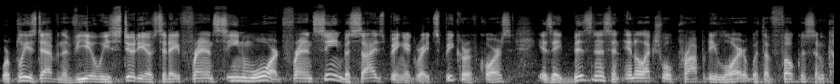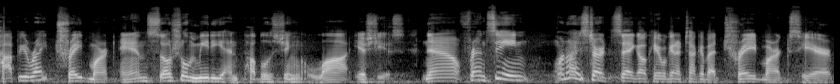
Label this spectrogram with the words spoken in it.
We're pleased to have in the VOE studios today Francine Ward. Francine, besides being a great speaker, of course, is a business and intellectual property lawyer with a focus on copyright, trademark, and social media and publishing law issues. Now, Francine, when I start saying, okay, we're going to talk about trademarks here,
